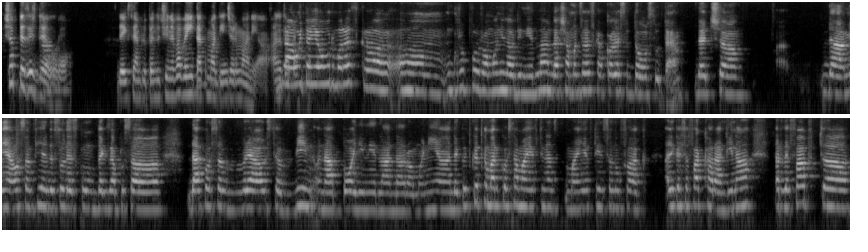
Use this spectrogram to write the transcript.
70 de euro de exemplu, pentru cineva venit acum din Germania. Da, uite, eu urmăresc uh, um, grupul românilor din Irlanda și am înțeles că acolo este 200. Deci, uh, da, mie o să-mi fie destul de scump, de exemplu, să, dacă o să vreau să vin înapoi din Irlanda în România, decât cred că m-ar costa mai ieftin, mai ieftin să nu fac, adică să fac carantina, dar de fapt uh,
